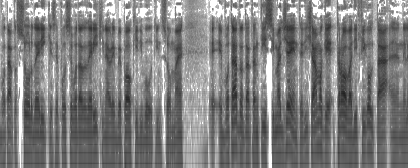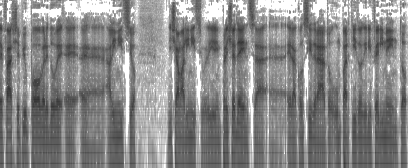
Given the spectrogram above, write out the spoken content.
votato solo dai ricchi, se fosse votato dai ricchi ne avrebbe pochi di voti, insomma, eh è votato da tantissima gente, diciamo che trova difficoltà eh, nelle fasce più povere dove eh, eh, all'inizio, diciamo all'inizio, in precedenza era considerato un partito di riferimento.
